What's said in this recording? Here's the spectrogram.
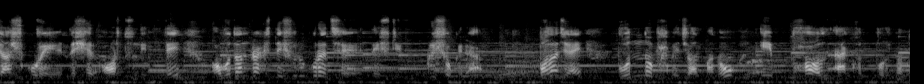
চাষ করে দেশের অর্থনীতিতে অবদান রাখতে শুরু করেছে দেশটির কৃষকেরা। বলা যায়, বন্যভাবে জন্মানো এ ফল এখন পরিণত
